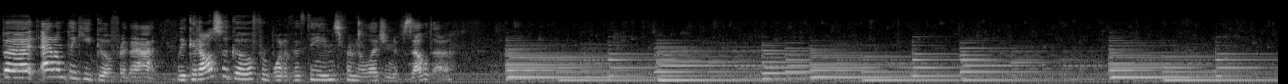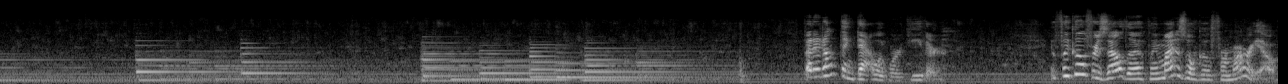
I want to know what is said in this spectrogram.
But I don't think he'd go for that. We could also go for one of the themes from The Legend of Zelda. Think that would work either. If we go for Zelda, we might as well go for Mario.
